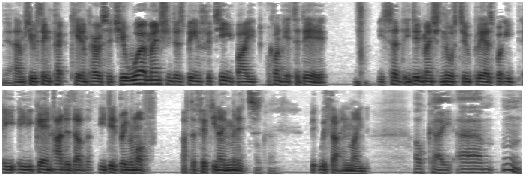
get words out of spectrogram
Yeah. Um, so you'd think Pe- Kane and Perisic, who were mentioned as being fatigued by Conte today. He said he did mention those two players, but he, he, he again added that he did bring them off after 59 minutes. With that in mind. Okay, um, mm,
